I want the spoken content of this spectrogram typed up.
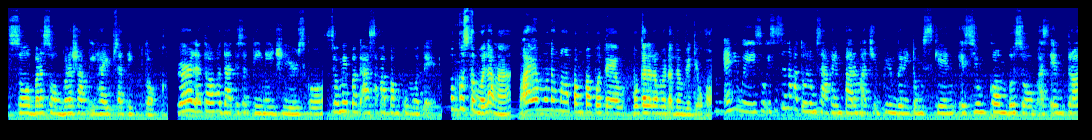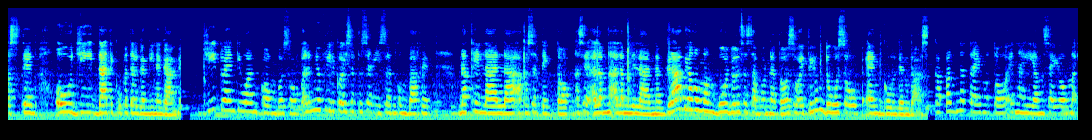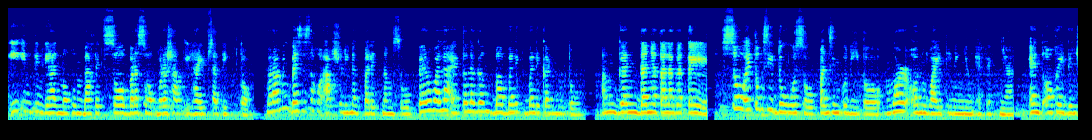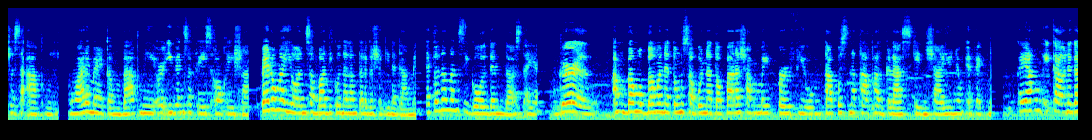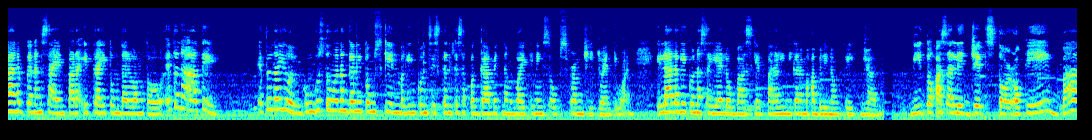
Sobra-sobra siyang i-hype sa TikTok. Girl, ito ako dati sa teenage years ko. So may pag-asa ka pang pumuti. Kung gusto mo lang ha, kung ayaw mo ng mga pangpaputi, huwag ka na lang manood ng video ko. Anyway, so isa sa nakatulong sa akin para ma-achieve ko yung ganitong skin is yung combo soap as in trusted OG. Dati ko pa talaga ginagamit. G21 combo soap. Alam niyo, feel ko isa to sa reason kung bakit nakilala ako sa TikTok. Kasi alam na alam nila na grabe ako mambudol sa sabon na to. So, ito yung Duo Soap and Golden Dust. Kapag na-try mo to, eh nahiyang sa'yo, maiintindihan mo kung bakit sobra-sobra siyang i-hype sa TikTok. Maraming beses ako actually nagpalit ng soap, pero wala eh, talagang babalik-balikan mo to. Ang ganda niya talaga, te. So, itong si Duo Soap, pansin ko dito, more on whitening yung effect niya. And okay din siya sa acne. Kung wari meron kang acne or even sa face, okay siya. Pero ngayon, sa body ko na lang talaga siya ginagamit. Ito naman si Golden Dust. Ayan. Girl, ang bango-bango na tong sabon na to para siyang may perfume tapos nakaka-glass skin siya. Yun yung effect niya. Kaya kung ikaw, naghahanap ka ng sign para itry tong dalawang to, ito na ate. Ito na yun. Kung gusto mo ng ganitong skin, maging consistent ka sa paggamit ng whitening soaps from G21. Ilalagay ko na sa yellow basket para hindi ka na makabili ng fake dyan. Dito ka sa legit store, okay? Bye!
